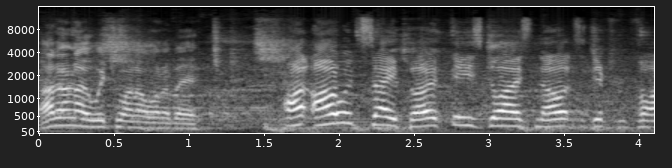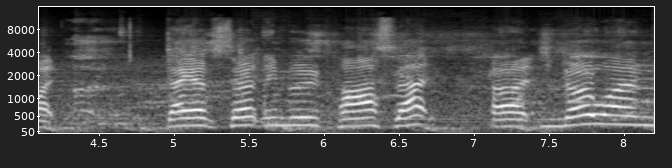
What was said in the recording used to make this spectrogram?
I don't know which one I want to be. I, I would say both these guys know it's a different fight. They have certainly moved past that. Uh, no one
